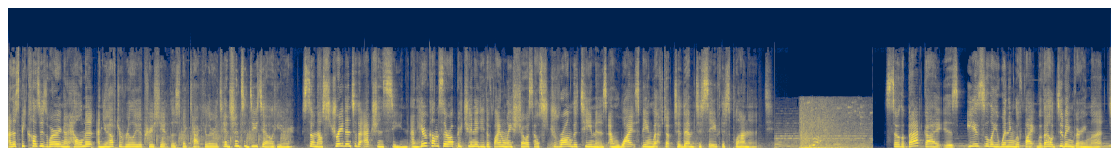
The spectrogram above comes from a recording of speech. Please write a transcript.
And it's because he's wearing a helmet, and you have to really appreciate the spectacular attention to detail here. So now straight into the action scene, and here comes their opportunity to finally show us how strong the team is and why it's being left up to them to save this planet. So the bad guy is easily winning the fight without doing very much.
